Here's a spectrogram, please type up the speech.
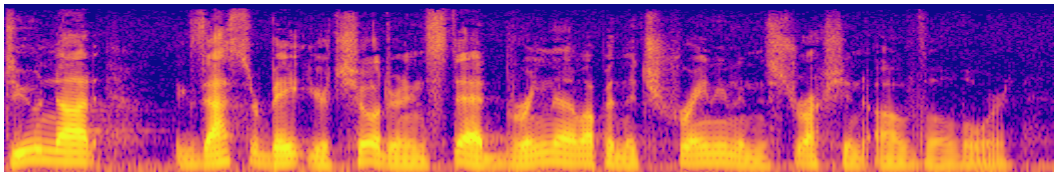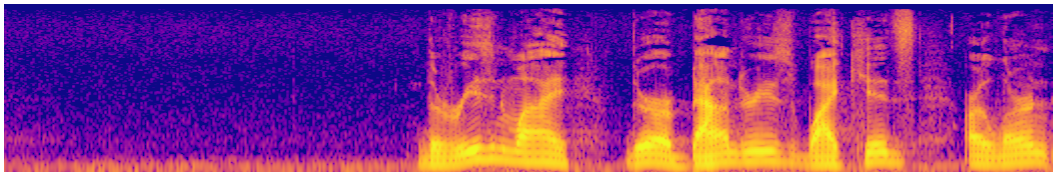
Do not exacerbate your children. Instead, bring them up in the training and instruction of the Lord. The reason why there are boundaries, why kids are learn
